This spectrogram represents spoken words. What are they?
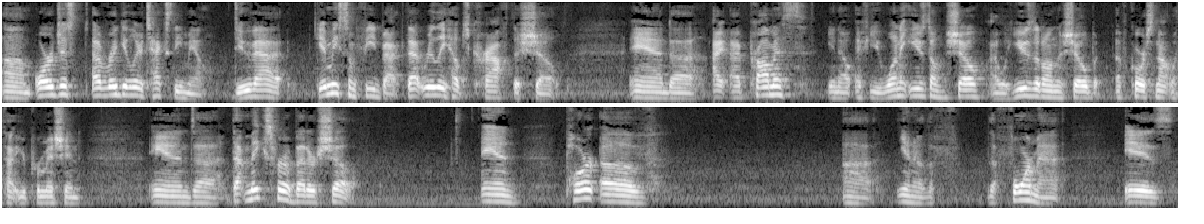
um, or just a regular text email. Do that. Give me some feedback. That really helps craft the show. And uh, I, I promise, you know, if you want it used on the show, I will use it on the show, but of course not without your permission and uh, that makes for a better show. And part of uh, you know the the format is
